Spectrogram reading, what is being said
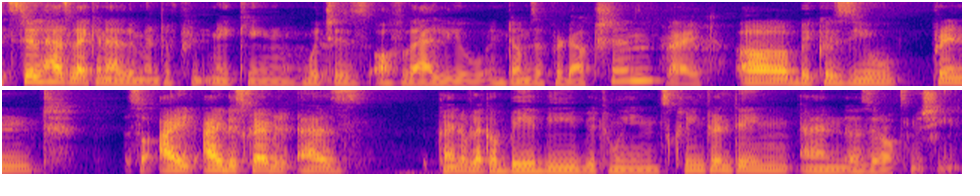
it still has like an element of printmaking which is of value in terms of production right uh, because you print so I, I describe it as kind of like a baby between screen printing and a xerox machine.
